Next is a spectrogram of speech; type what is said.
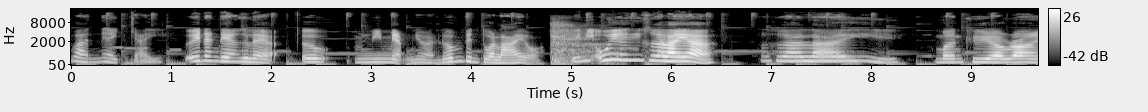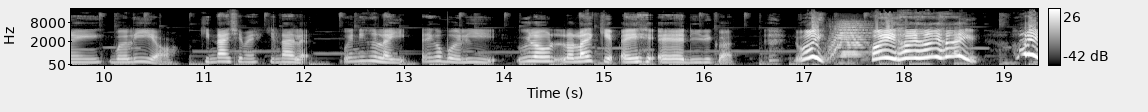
หวานเหนื่อยใจ เอ้ยแดงๆคืออะไรอะ เออ มันมีแมปนี่หว่าหรือว่ามันเป็นตัวร้ายเหรอเฮ้ยนี่อุ้ยอันนี้คืออะไรอะ มันคืออะไร มันคืออะไร เบอร์รี่เหรอ กินได้ใช่ไหม กินได้แหละอุ้ยนี่คืออะไรอีกอันนี้ก็เบอร์รี่อุ้ยเราเราไล่เก็บไอ้ไอ้ดีดีกว่าอุ้ย เฮ้ยเฮ้ยเฮ้ยเฮ้ยเฮ้ย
